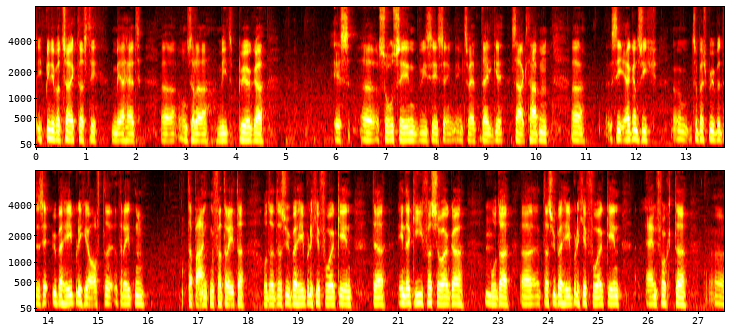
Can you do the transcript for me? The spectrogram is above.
Ich bin überzeugt, dass die Mehrheit äh, unserer Mitbürger es äh, so sehen, wie Sie es im, im, zweiten Teil gesagt haben. Äh, sie ärgern sich äh, zum Beispiel über das überhebliche Auftreten der Bankenvertreter oder das überhebliche Vorgehen der Energieversorger mhm. oder äh, das überhebliche Vorgehen einfach der äh,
